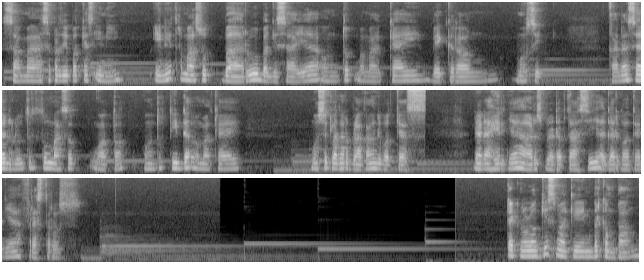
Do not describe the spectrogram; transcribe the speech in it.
Sama seperti podcast ini, ini termasuk baru bagi saya untuk memakai background musik karena saya dulu tuh masuk ngotot untuk tidak memakai musik latar belakang di podcast. Dan akhirnya harus beradaptasi agar kontennya fresh terus. Teknologi semakin berkembang,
